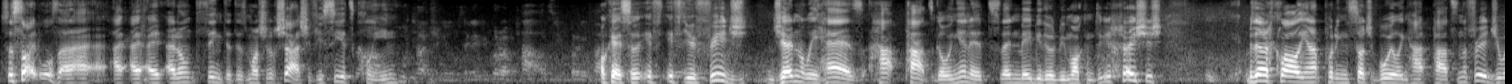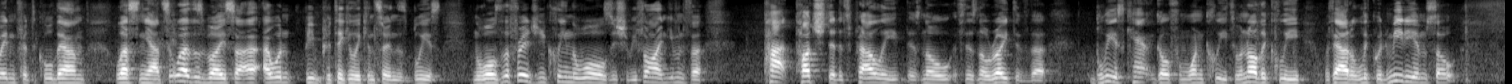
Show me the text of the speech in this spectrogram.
So sidewalls, I, I, I, I don't think that there's much of a shash. If you see it's clean. Okay, so if, if your fridge generally has hot pots going in it, then maybe there would be mokum to be. B'derech klal, you're not putting such boiling hot pots in the fridge. You're waiting for it to cool down less than yatz leathers boy. So I, I, wouldn't be particularly concerned. this blias in the walls of the fridge, and you clean the walls. You should be fine. Even if a pot touched it, it's probably there's no if there's no right if the blias can't go from one kli to another kli without a liquid medium. So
